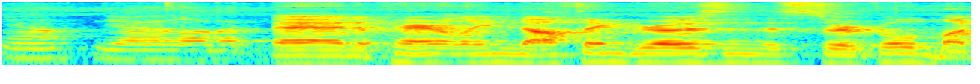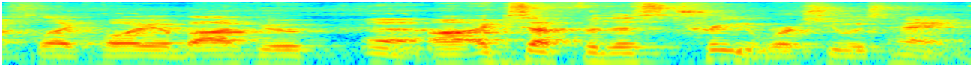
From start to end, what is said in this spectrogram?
Yeah, yeah, I love it. And apparently nothing grows in this circle, much like Hoia Baciu, Yeah. uh, except for this tree where she was hanged.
